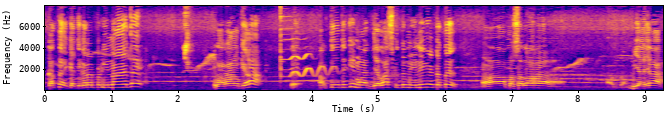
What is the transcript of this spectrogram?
Kata ka jika pengina teh. Larang kya. Teh. Arti itu ki mangat jelas kitu ini kata ah, masalah biaya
